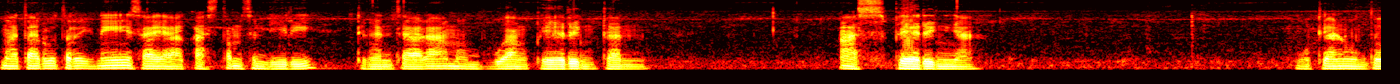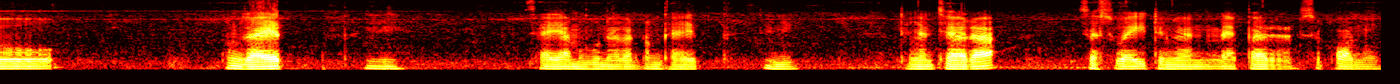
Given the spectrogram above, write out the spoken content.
mata router ini saya custom sendiri dengan cara membuang bearing dan as bearingnya. Kemudian untuk penggait ini saya menggunakan penggait ini dengan jarak sesuai dengan lebar sepono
